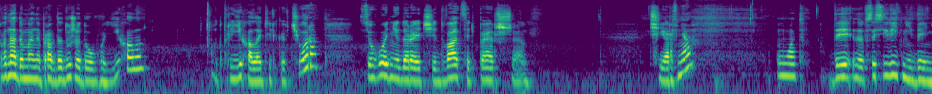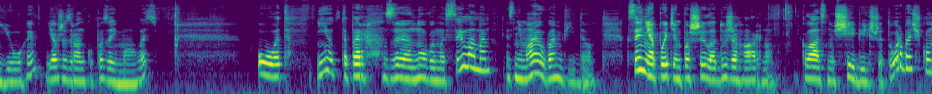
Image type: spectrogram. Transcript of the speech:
Вона до мене, правда, дуже довго їхала. От приїхала тільки вчора. Сьогодні, до речі, 21 червня. От, де, Всесвітній день йоги. Я вже зранку позаймалась. От. І от тепер з новими силами знімаю вам відео. Ксенія потім пошила дуже гарну, класну, ще більше торбочку.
